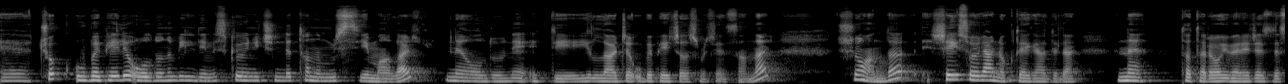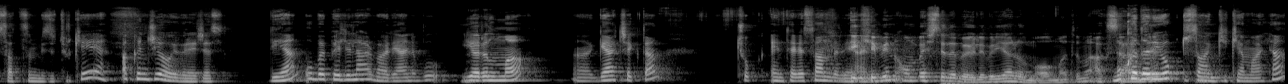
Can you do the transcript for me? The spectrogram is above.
E, çok UBP'li olduğunu bildiğimiz köyün içinde tanınmış simalar ne olduğu ne ettiği yıllarca UBP'ye çalışmış insanlar şu anda şey söyler noktaya geldiler. Ne Tatar'a oy vereceğiz de satsın bizi Türkiye'ye Akıncı'ya oy vereceğiz diyen UBP'liler var. Yani bu yarılma e, gerçekten çok enteresandır yani. 2015'te de böyle bir yarılma olmadı mı? Aksi Bu halde- kadarı yoktu sanki Kemal ha?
